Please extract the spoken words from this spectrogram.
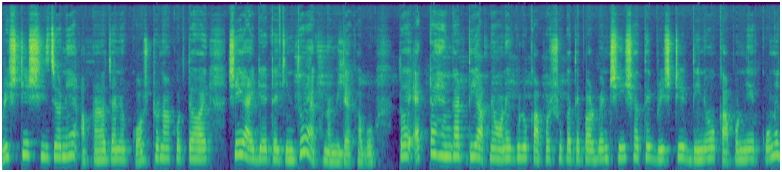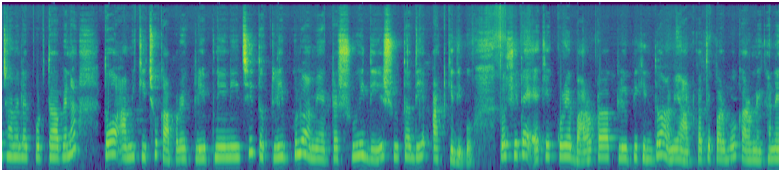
বৃষ্টির সিজনে আপনারা যেন কষ্ট না করতে হয়, সেই আইডিয়াটাই কিন্তু এখন এখন আমি দেখাবো। তো একটা হ্যাঙ্গার দিয়ে আপনি অনেকগুলো কাপড় শুকাতে পারবেন, সেই সাথে বৃষ্টির দিনেও কাপড় নিয়ে কোনো ঝামেলায় পড়তে হবে না। তো আমি কিছু কাপড়ের ক্লিপ নিয়ে নিয়েছি, তো ক্লিপগুলো আমি একটা সুই দিয়ে, সুতা দিয়ে আটকে দিব। তো সেটা এক এক করে বারোটা ক্লিপই কিন্তু আমি আটকাতে পারব, কারণ এখানে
